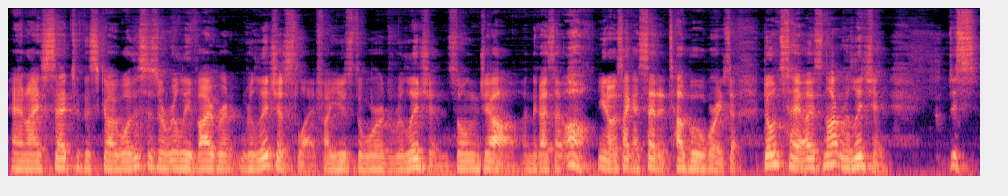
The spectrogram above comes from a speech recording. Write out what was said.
And I said to this guy, well, this is a really vibrant religious life. I used the word religion, zongjiao. And the guy's like, oh, you know, it's like I said a taboo word. He said, don't say, oh, it's not religion. This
